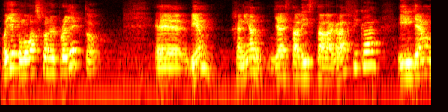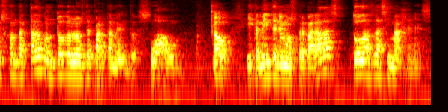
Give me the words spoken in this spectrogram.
Oye, ¿cómo vas con el proyecto? Eh, bien, genial. Ya está lista la gráfica, y ya hemos contactado con todos los departamentos. ¡Wow! Oh, y también tenemos preparadas todas las imágenes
